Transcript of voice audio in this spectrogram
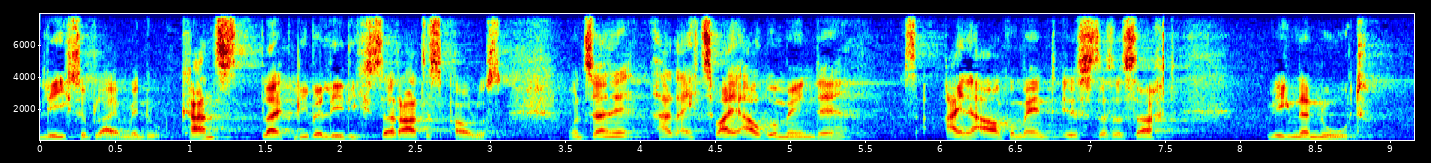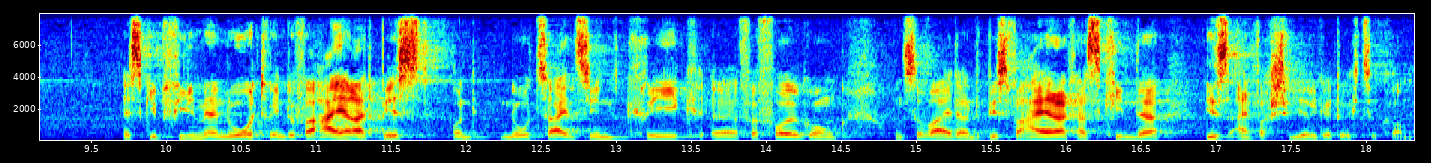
ledig zu bleiben. Wenn du kannst, bleib lieber ledig. Das ist der Rat des Paulus. Und seine hat eigentlich zwei Argumente. Das eine Argument ist, dass er sagt, wegen der Not. Es gibt viel mehr Not, wenn du verheiratet bist und Notzeiten sind Krieg, äh, Verfolgung und so weiter und du bist verheiratet, hast Kinder, ist einfach schwieriger durchzukommen.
